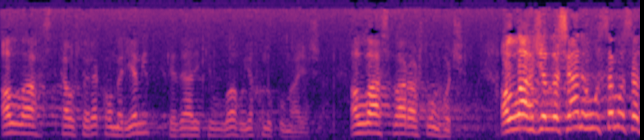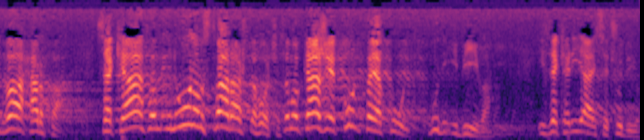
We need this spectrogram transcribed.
Allah kao što je rekao Marijemi, kezalika Allahu yakhluqu ma yasha. Allah stvara što on hoće. Allah dželle šanu samo sa dva harfa, sa kafom i nunom stvara što hoće. Samo kaže kun fa yakun, budi i biva. I Zekarija je se čudio.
